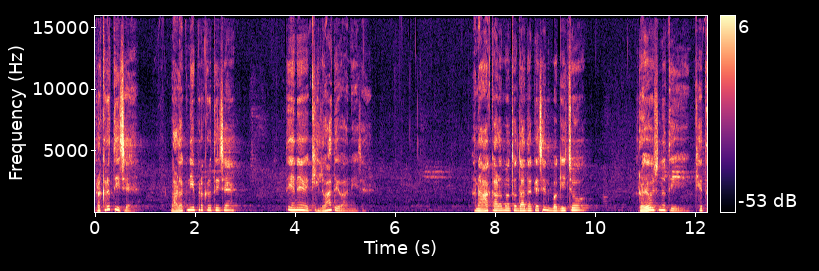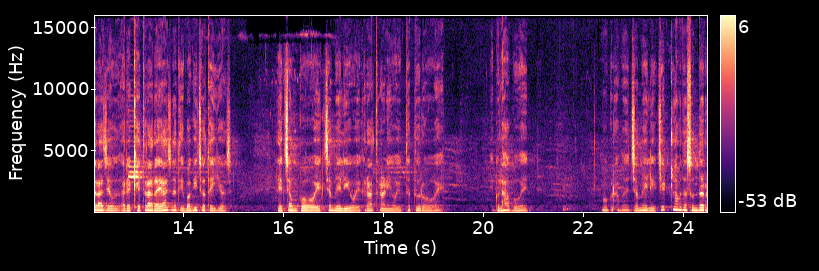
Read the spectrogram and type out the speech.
પ્રકૃતિ છે. બાળકની પ્રકૃતિ છે. તે એને ખીલવા દેવાની છે. અને આ કાળમાં તો દાદા કહે છે ને, બગીચો રહ્યો જ નથી. ખેતરા જેવું, અરે ખેતરા રહ્યા જ નથી. બગીચો થઈ ગયો છે. એક ચંપો હોય, એક ચમેલી હોય, એક રાતરાણી હોય, એક ધતુરો હોય ગુલાબ હોય. મોગરા બધા ચમેલી, જેટલા બધા સુંદર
